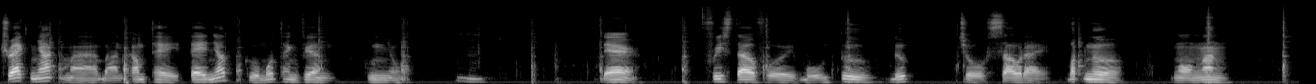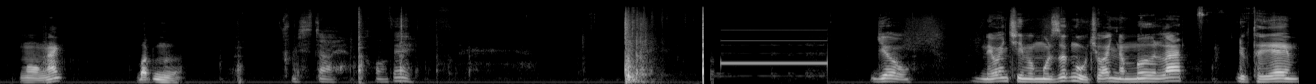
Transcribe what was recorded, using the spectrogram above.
Track nhắc mà bạn cảm thấy tệ nhất của một thành viên cùng nhau Ừ. dare freestyle với bốn từ đức cho sau đây bất ngờ ngò ngăng ngò ngách bất ngờ Freestyle. Khó thế Yo Nếu anh chìm vào một giấc ngủ cho anh nằm mơ lát. Được thấy em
